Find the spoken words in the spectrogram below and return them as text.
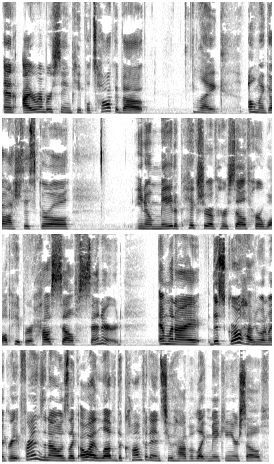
And I remember seeing people talk about, like, oh my gosh, this girl, you know, made a picture of herself, her wallpaper, how self centered. And when I, this girl happened to one of my great friends, and I was like, oh, I love the confidence you have of like making yourself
